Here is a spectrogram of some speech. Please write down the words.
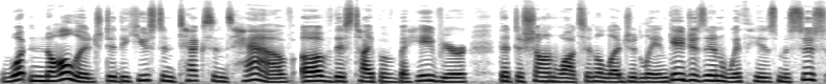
what knowledge did the Houston Texans have of this type of behavior that Deshaun Watson allegedly engages in with his masseuse?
